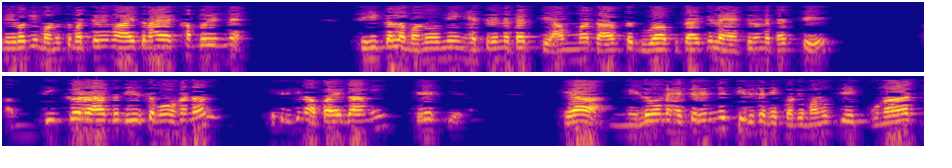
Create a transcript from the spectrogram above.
මේ වගේ මනුස්ස මට්ටමේම ආයතන හයක් හම්බ වෙන්නේ නැහැ. සිහි කළ මනෝමයෙන් හැතිරෙන පැත්තේ අම්මා තාත්තා දුව පුතා කියලා හැතිරෙන පැත්තේ අධික රාග දේශ මොහනං ඒකට කියන අපායගාමී කෙලෙස් කියලා. එයා මෙලොවම හැතරෙන්නේ තිරසනෙක් වගේ මිනිස්සෙක් වුණාට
